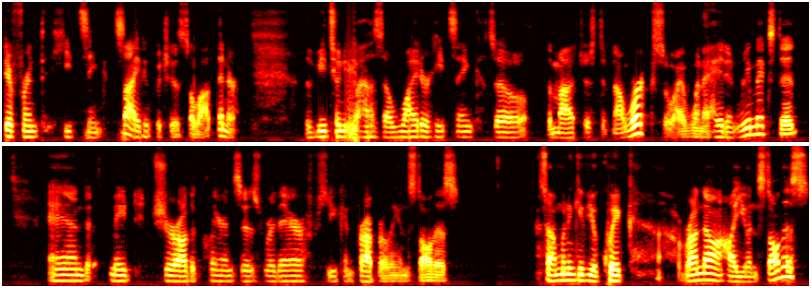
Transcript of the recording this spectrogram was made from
different heatsink inside, which is a lot thinner. The V2 Neo has a wider heatsink, so the mod just did not work. So I went ahead and remixed it and made sure all the clearances were there so you can properly install this. So I'm going to give you a quick uh, rundown on how you install this.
